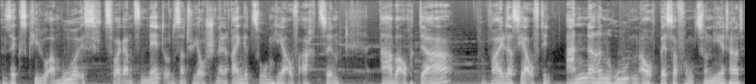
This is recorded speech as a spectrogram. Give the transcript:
6 Kilo Amur ist zwar ganz nett und ist natürlich auch schnell reingezogen hier auf 18. Aber auch da, weil das ja auf den anderen Routen auch besser funktioniert hat,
